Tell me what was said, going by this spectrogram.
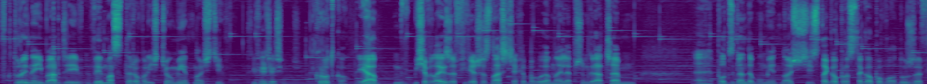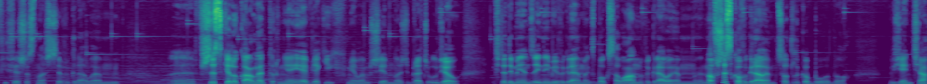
w której najbardziej wymasterowaliście umiejętności? W FIFA 10. Krótko. Ja, mi się wydaje, że w FIFA 16 chyba byłem najlepszym graczem e, pod względem umiejętności z tego prostego powodu, że w FIFA 16 wygrałem e, wszystkie lokalne turnieje, w jakich miałem przyjemność brać udział. I wtedy między innymi wygrałem Xboxa One, wygrałem, no wszystko wygrałem, co tylko było do wzięcia,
